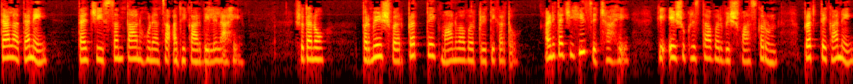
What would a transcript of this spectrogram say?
त्याला त्याने त्याची संतान होण्याचा अधिकार दिलेला आहे. श्रोत्यानो परमेश्वर प्रत्येक मानवावर प्रीती करतो आणि त्याची हीच इच्छा आहे की येशू ख्रिस्तावर विश्वास करून प्रत्येकाने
